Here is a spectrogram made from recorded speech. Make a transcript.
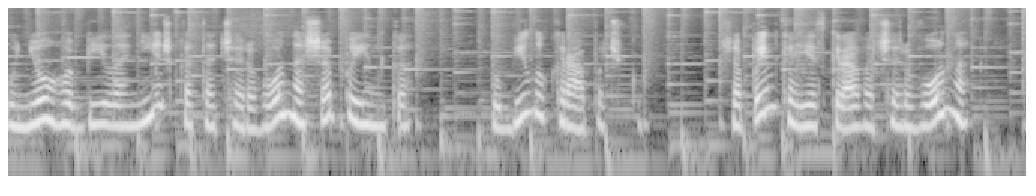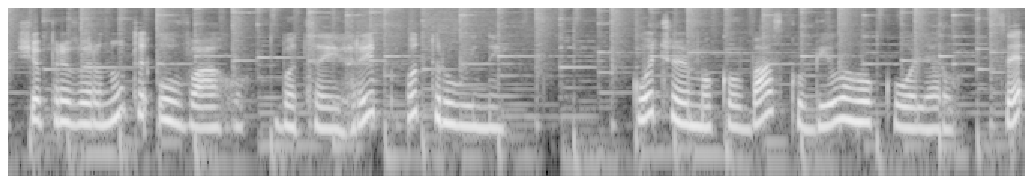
У нього біла ніжка та червона шапинка у білу крапочку. Шапинка яскрава червона, щоб привернути увагу, бо цей гриб отруйний. Кочуємо ковбаску білого кольору. Це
